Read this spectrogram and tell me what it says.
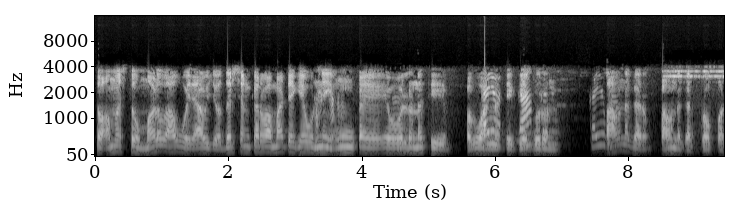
તો અમસ તો મળવા આવવું હોય આવજો. દર્શન કરવા માટે કે એવું નહીં. હું કઈ એવું ઓલું નથી. ભગવાન નથી કે ગુરુ ભાવનગર. ભાવનગર પ્રોપર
